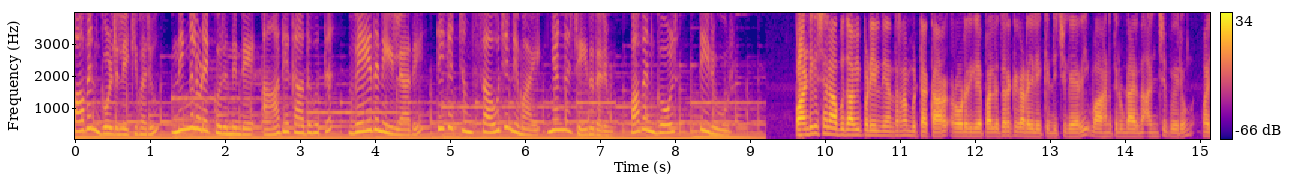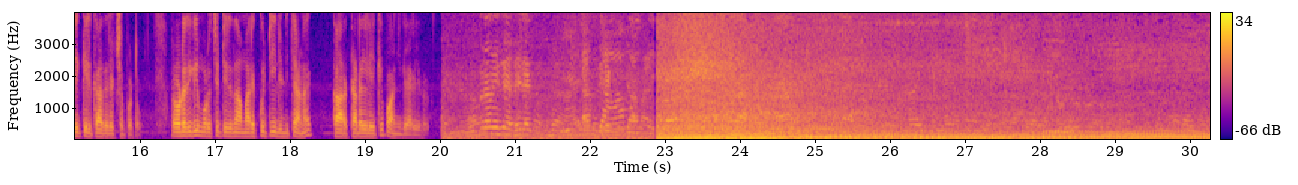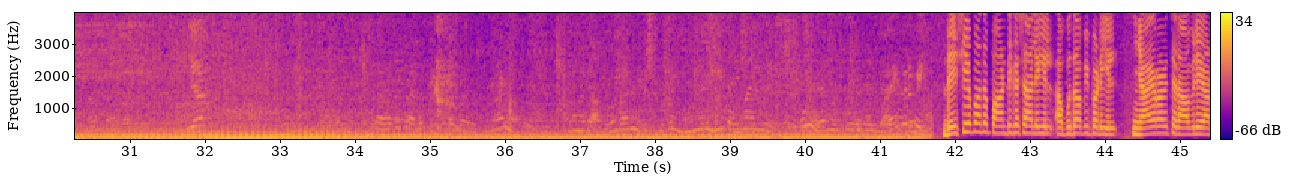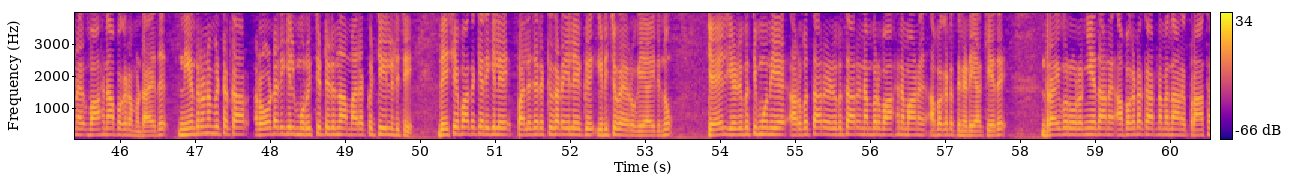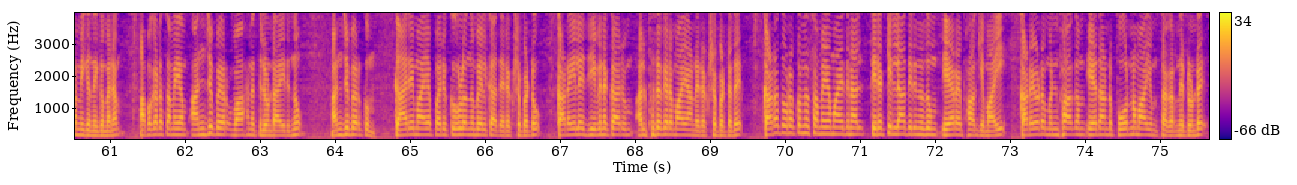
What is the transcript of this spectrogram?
പവൻ ഗോൾഡിലേക്ക് വരൂ. നിങ്ങളുടെ കുരുന്നിന്റെ ആദ്യ കാതുകുത്ത് വേദനയില്ലാതെ തികച്ചും സൗജന്യമായി ഞങ്ങൾ ചെയ്തു തരും. പവൻ ഗോൾഡ് തിരൂർ. പാണ്ഡികശാല അബുദാബിപ്പടിയിൽ നിയന്ത്രണം വിട്ട കാർ റോഡരികിലെ പലചരക്ക് കടയിലേക്ക് ഇടിച്ചു കയറി വാഹനത്തിലുണ്ടായിരുന്ന അഞ്ചു പേരും പരിക്കേൽക്കാതെ രക്ഷപ്പെട്ടു. റോഡരികിൽ മുറിച്ചിട്ടിരുന്ന മരക്കുറ്റിയിൽ ഇടിച്ചാണ് കാർ കടയിലേക്ക് പാഞ്ഞു കയറിയത്. ദേശീയപാത പാണ്ഡികശാലയിൽ അബുദാബി പടിയിൽ ഞായറാഴ്ച രാവിലെയാണ് വാഹനാപകടമുണ്ടായത്. നിയന്ത്രണം വിട്ട കാർ റോഡരികിൽ മുറിച്ചിട്ടിരുന്ന മരക്കുറ്റിയിലിടിച്ച് ദേശീയപാതക്കരികിലെ പലചരക്ക് കടയിലേക്ക് ഇടിച്ചു കയറുകയായിരുന്നു കെ എൽ എഴുപത്തിമൂന്ന് എ അറുപത്താറ് എഴുപത്തി ആറ് നമ്പർ വാഹനമാണ് അപകടത്തിനിടയാക്കിയത്. ഡ്രൈവർ ഉറങ്ങിയതാണ് അപകട കാരണമെന്നാണ് പ്രാഥമിക നിഗമനം. അപകട സമയം അഞ്ചു പേർ വാഹനത്തിലുണ്ടായിരുന്നു. അഞ്ചു പേർക്കും കാര്യമായ പരുക്കുകളൊന്നും ഏൽക്കാതെ രക്ഷപ്പെട്ടു. കടയിലെ ജീവനക്കാരും അത്ഭുതകരമായാണ് രക്ഷപ്പെട്ടത്. കട തുറക്കുന്ന സമയമായതിനാൽ തിരക്കില്ലാതിരുന്നതും ഏറെ ഭാഗ്യമായി. കടയുടെ മുൻഭാഗം ഏതാണ്ട് പൂർണമായും തകർന്നിട്ടുണ്ട്.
